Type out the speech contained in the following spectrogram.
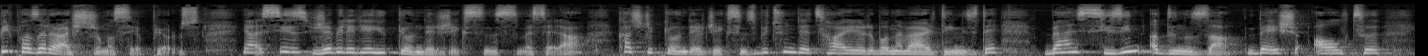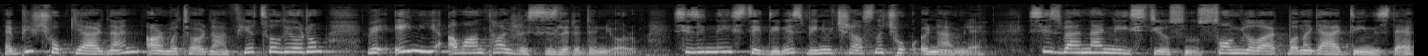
bir pazar araştırması yapıyoruz. Yani siz Jebeleli'ye yük göndereceksiniz mesela. Kaçlık göndereceksiniz? Bütün detayları bana verdiğinizde ben sizin adınıza 5, 6 yani birçok yerden armatörden fiyat alıyorum ve en iyi avantajla sizlere dönüyorum. Sizin ne istediğiniz benim için aslında çok önemli. Siz benden ne istiyorsunuz? Son yıl olarak bana geldiğinizde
